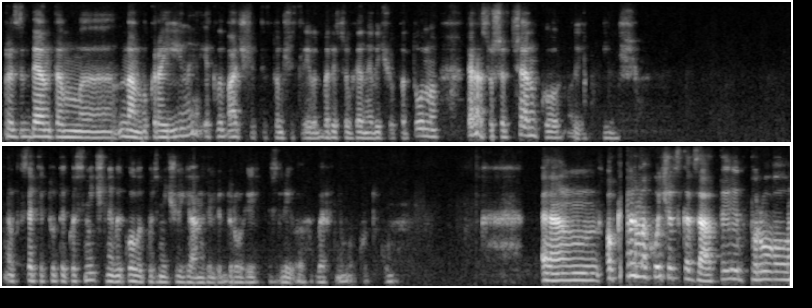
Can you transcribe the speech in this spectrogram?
президентам е, нам України, як ви бачите, в тому числі от Борису Євгеновичу Патону, Тарасу Шевченку ну, і інші. От, кстати, тут і космічний Микола Кузьмічу Янгелі, другий зліва в верхньому кутку. Ем, окремо хочу сказати про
